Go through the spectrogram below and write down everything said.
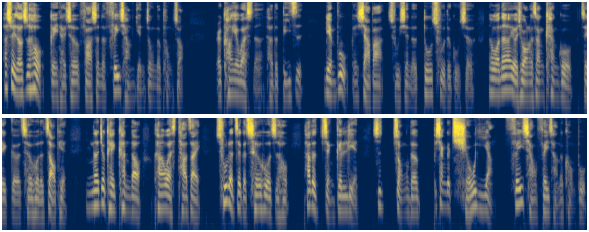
他睡着之后跟一台车发生了非常严重的碰撞，而 Kanye West 呢，他的鼻子、脸部跟下巴出现了多处的骨折。那我呢，有去网络上看过这个车祸的照片，你呢就可以看到 Kanye West 他在出了这个车祸之后，他的整个脸是肿的像个球一样。非常非常的恐怖，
